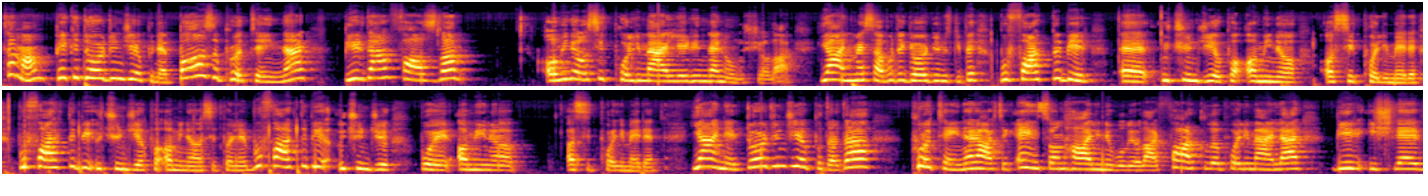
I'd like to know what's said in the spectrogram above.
Tamam peki dördüncü yapı ne? Bazı proteinler birden fazla amino asit polimerlerinden oluşuyorlar. Yani mesela burada gördüğümüz gibi bu farklı bir e, üçüncü yapı amino asit polimeri. Bu farklı bir üçüncü yapı amino asit polimeri. Bu farklı bir üçüncü boy amino asit polimeri. Yani dördüncü yapıda da proteinler artık en son halini buluyorlar. Farklı polimerler bir işlev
